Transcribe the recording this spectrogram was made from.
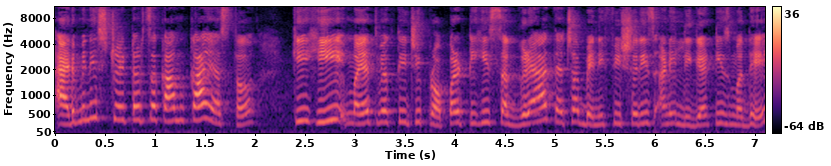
ॲडमिनिस्ट्रेटरचं काम काय असतं? की ही मयत व्यक्तीची प्रॉपर्टी ही सगळ्या त्याच्या बेनिफिशरीज आणि लिगॅटीजमध्ये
